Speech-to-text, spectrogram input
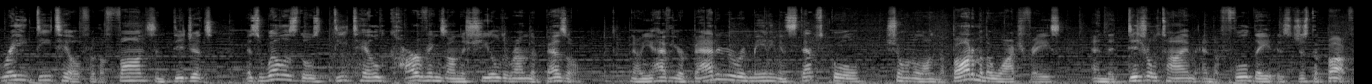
great detail for the fonts and digits as well as those detailed carvings on the shield around the bezel. Now you have your battery remaining and steps goal shown along the bottom of the watch face and the digital time and the full date is just above.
